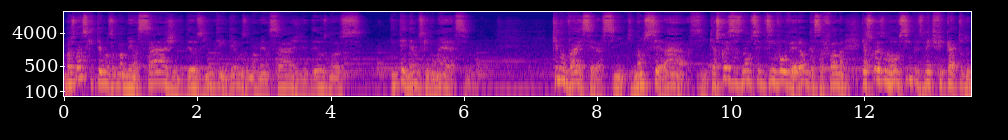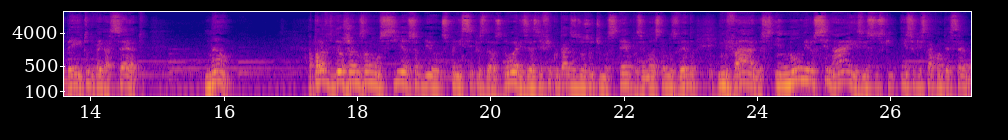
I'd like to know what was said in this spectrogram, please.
Mas nós que temos uma mensagem de Deus e entendemos uma mensagem de Deus, nós entendemos que não é assim. Que não vai ser assim, que não será assim, que as coisas não se desenvolverão dessa forma, que as coisas não vão simplesmente ficar tudo bem tudo vai dar certo. Não. A palavra de Deus já nos anuncia sobre os princípios das dores e as dificuldades dos últimos tempos, e nós estamos vendo em vários, inúmeros sinais isso que, isso que está acontecendo.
